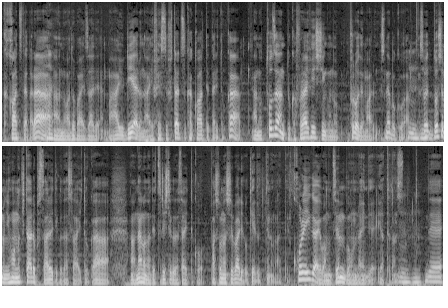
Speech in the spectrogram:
関わってたから、はい。あのアドバイザーで、まあ、ああいうリアルなああいうフェス2つ関わってたりとかあの登山とかフライフィッシングのプロでもあるんですね僕は、うんうん。それでどうしても日本の北アルプス歩いてくださいとかあ長野で釣りしてくださいってこう場所の縛りを受けるっていうのがあってこれ以外はもう全部オンラインでやってたんです、で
